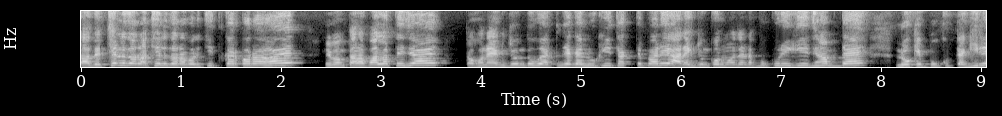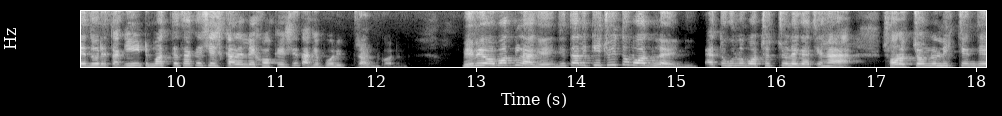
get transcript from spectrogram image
তাদের ছেলে ধরা ছেলে ধরা বলে চিৎকার করা হয় এবং তারা পালাতে যায়। তখন একজন তবু একটা জায়গায় লুকিয়ে থাকতে পারে, আরেকজন কোনো মতো পুকুরে গিয়ে ঝাঁপ দেয়। লোকে পুকুরটা ঘিরে ধরে তাকে ইট মারতে থাকে। শেষকালে লেখক এসে তাকে পরিত্রাণ করেন। ভেবে অবাক লাগে যে তাহলে কিছুই তো বদলায়নি। এতগুলো বছর চলে গেছে হ্যাঁ। শরৎচন্দ্র লিখছেন যে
